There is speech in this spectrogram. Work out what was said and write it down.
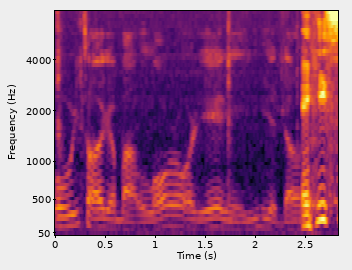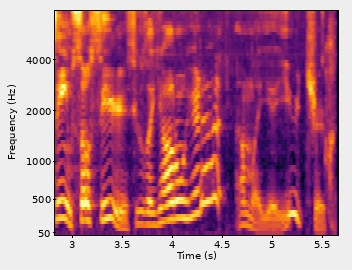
When we talking about Laurel or Yanny, and you hear Donut, And he seemed so serious. He was like, "Y'all don't hear that?" I'm like, "Yeah, you tripping."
